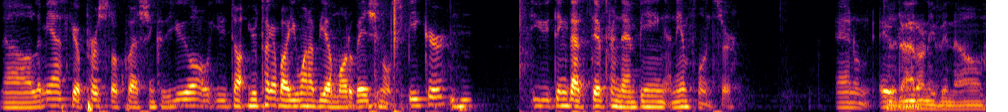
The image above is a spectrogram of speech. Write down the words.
Now, let me ask you a personal question because you you talk, you're talking about you want to be a motivational speaker. Mm-hmm. Do you think that's different than being an influencer? And Dude, you- I don't even know.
